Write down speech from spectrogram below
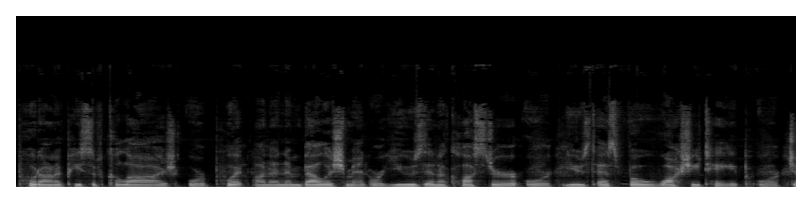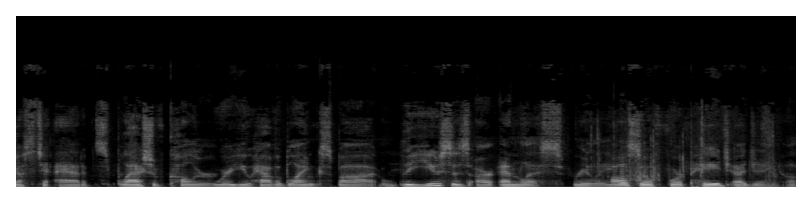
put on a piece of collage or put on an embellishment or used in a cluster or used as faux washi tape or just to add a splash of color where you have a blank spot. The uses are endless, really. Also for page edging, uh,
